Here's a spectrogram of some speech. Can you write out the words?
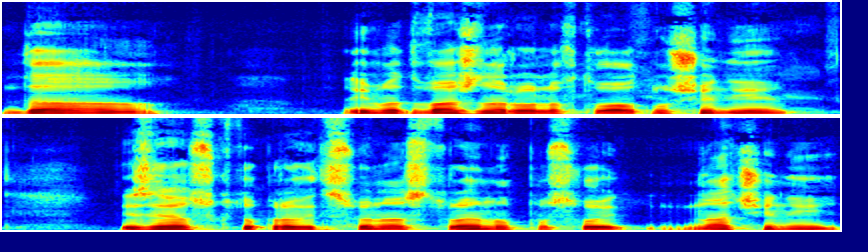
да имат важна роля в това отношение. Израелското правителство е настроено по свои начини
